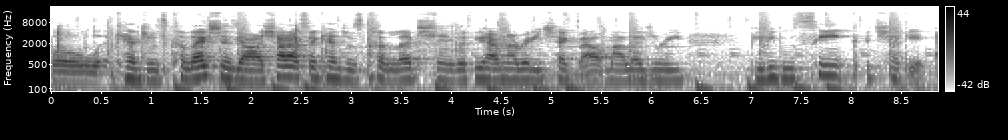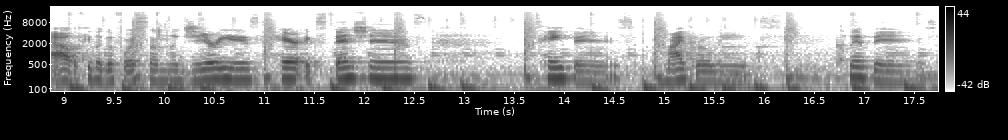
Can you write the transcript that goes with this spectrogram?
for Kendra's collections, y'all. Shout out to Kendra's collections. If you haven't already checked out my luxury beauty boutique, check it out. If you're looking for some luxurious hair extensions, tape-ins, micro links, clip-ins,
